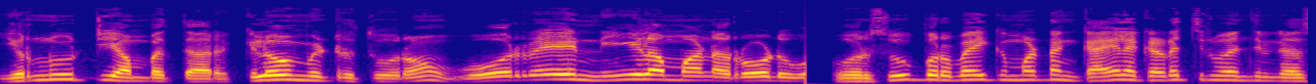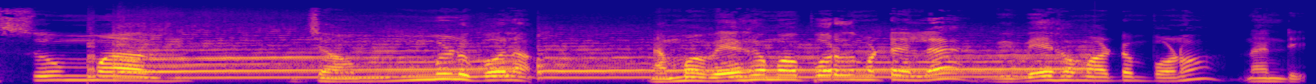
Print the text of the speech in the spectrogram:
இருநூற்றி ஐம்பத்தி ஆறு கிலோமீட்டர் தூரம் ஒரே நீளமான ரோடு ஒரு சூப்பர் பைக் மட்டும் கையில கிடைச்சிட்டு வச்சிருங்க சும்மா ஜம்முன்னு போலாம். நம்ம வேகமா போறது மட்டும் இல்ல விவேகமாட்டும் போனோம். நன்றி.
